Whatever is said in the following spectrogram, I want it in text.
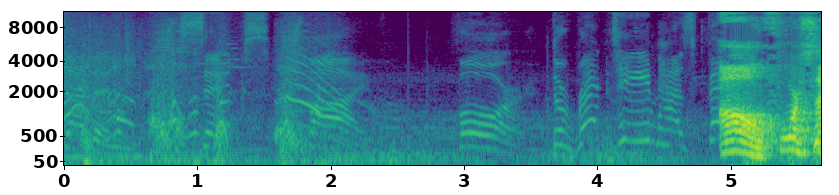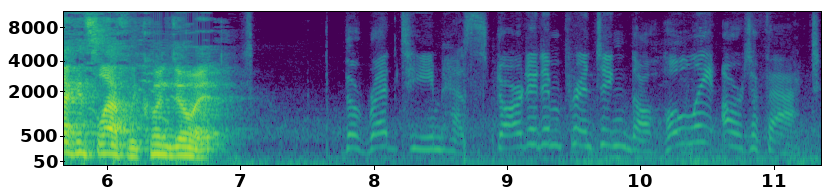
seven, six, five, four. The red team has. Oh, four seconds left. We couldn't do it. The red team has started imprinting the holy artifact.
